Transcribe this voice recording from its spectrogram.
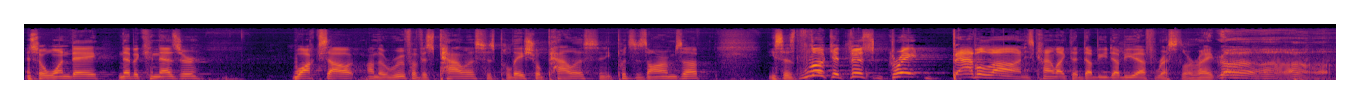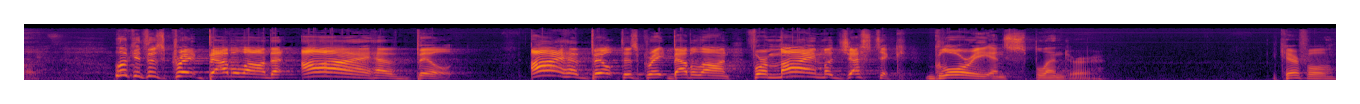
And so one day, Nebuchadnezzar walks out on the roof of his palace, his palatial palace, and he puts his arms up. He says, Look at this great Babylon. He's kind of like the WWF wrestler, right? Look at this great Babylon that I have built. I have built this great Babylon for my majestic glory and splendor. Be careful.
